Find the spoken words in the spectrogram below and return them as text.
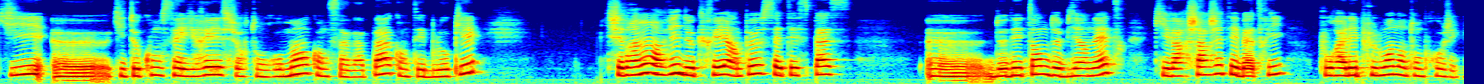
qui, euh, qui te conseillerait sur ton roman quand ça va pas, quand tu es bloqué. J'ai vraiment envie de créer un peu cet espace de détente, de bien-être qui va recharger tes batteries pour aller plus loin dans ton projet.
